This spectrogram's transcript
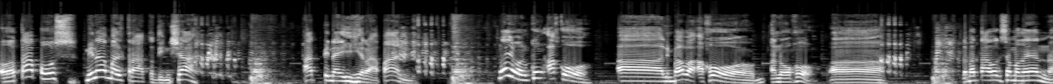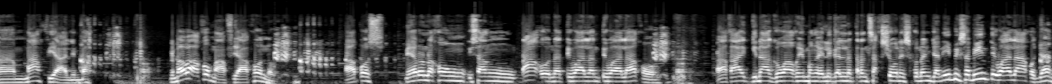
O tapos, minamaltrato din siya. At pinahihirapan. Ngayon, kung ako, ah, halimbawa ako, ano ako, ah, Ano ba tawag sa mga yan? Ah, mafia, limba. Limbawa ako, mafia ako, no? Tapos, meron akong isang tao na tiwalang-tiwala ko. Ah, kahit ginagawa ko yung mga illegal na transactions ko nandyan, ibig sabihin tiwala ako dyan.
